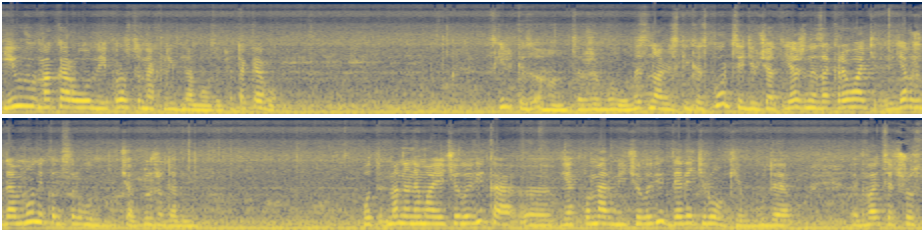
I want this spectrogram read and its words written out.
і макарони, і просто на хліб намазати. Отаке во. Скільки ага, це вже було. Не знаю, скільки з порцій, дівчат. Я ж не закривати. Я вже давно не консервую, дівчат, дуже давно. От в мене немає чоловіка, е, як помер мій чоловік, 9 років буде 26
